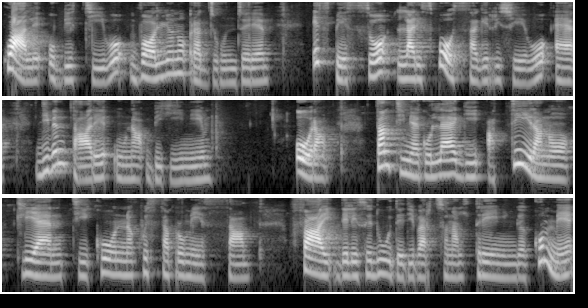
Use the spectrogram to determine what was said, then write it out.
quale obiettivo vogliono raggiungere e spesso la risposta che ricevo è diventare una bikini. Ora, tanti miei colleghi attirano clienti con questa promessa. Fai delle sedute di personal training con me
